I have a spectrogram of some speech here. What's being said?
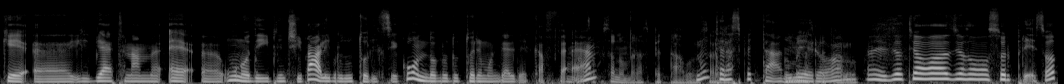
Che eh, il Vietnam è eh, uno dei principali produttori, il secondo produttore mondiale del caffè. Questa non me l'aspettavo. Non sai. te l'aspettavi, Non vero? Eh, ti, ho- ti ho, sorpreso.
